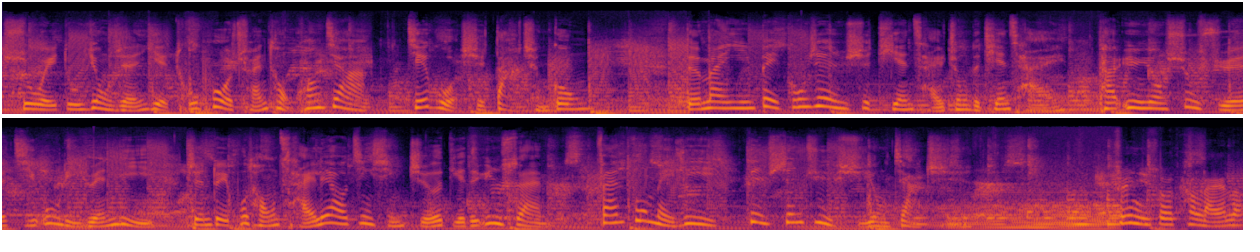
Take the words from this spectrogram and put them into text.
书唯独用人也突破传统框架，结果是大成功。德曼因被公认是天才中的天才，他运用数学及物理原理，针对不同材料进行折叠的运算，繁复美丽，更深具实用价值。所以你说他来了。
